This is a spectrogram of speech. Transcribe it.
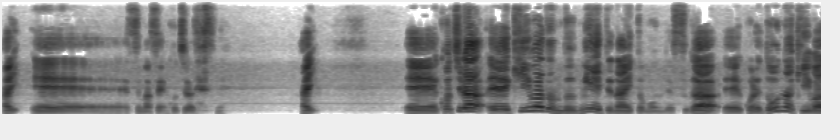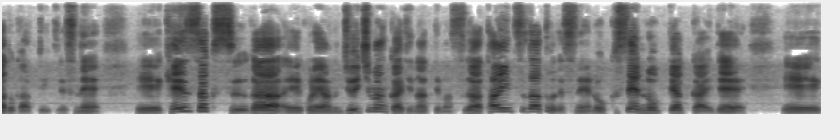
はい、えー、すいません、こちらですね。はい。えー、こちら、えー、キーワードの分見えてないと思うんですが、えー、これどんなキーワードかって言ってですね、え検索数が、えこれあの11万回ってなってますが、単一だとですね、6600回で、え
